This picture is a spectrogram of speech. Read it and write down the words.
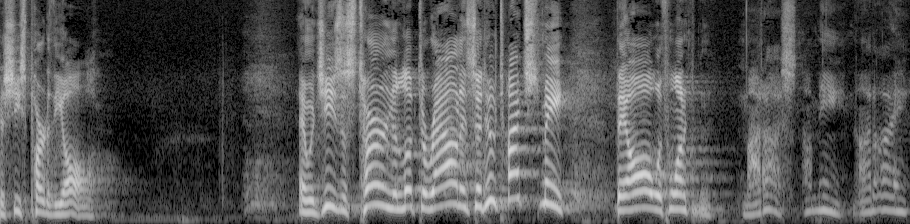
because she's part of the all. And when Jesus turned and looked around and said, Who touched me? They all, with one, not us, not me, not I.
